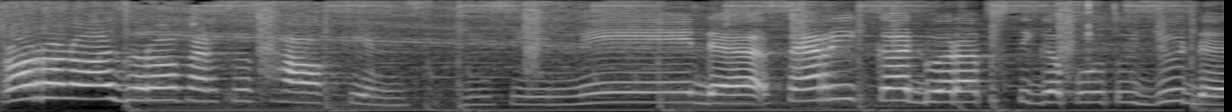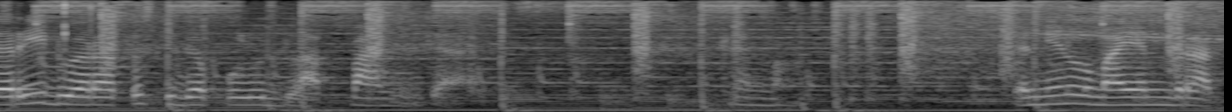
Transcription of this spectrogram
Roro Noah Zoro versus Hawkins. Di sini ada seri ke 237 dari 238 guys. Keren banget. Dan ini lumayan berat.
